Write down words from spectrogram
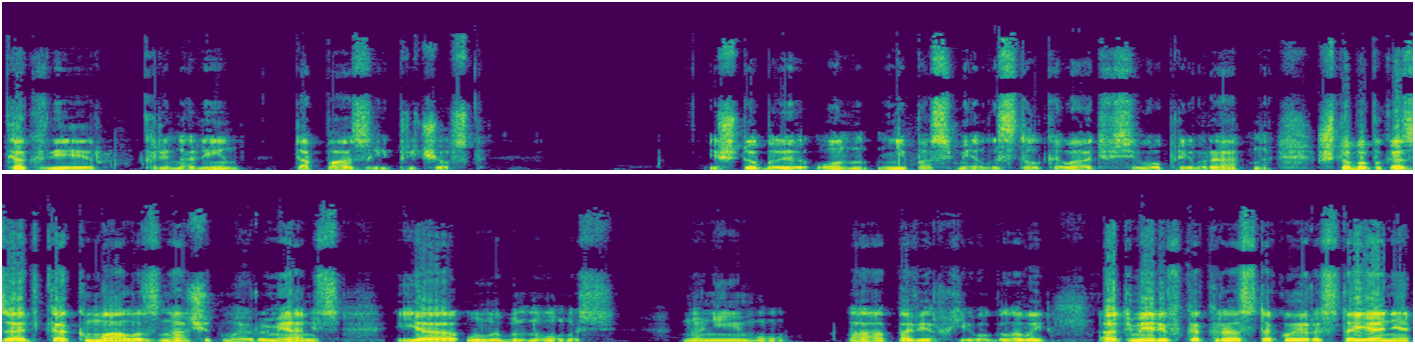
как веер, кринолин, топазы и прическа и чтобы он не посмел истолковать всего превратно, чтобы показать, как мало значит мой румянец, я улыбнулась, но не ему, а поверх его головы, отмерив как раз такое расстояние,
